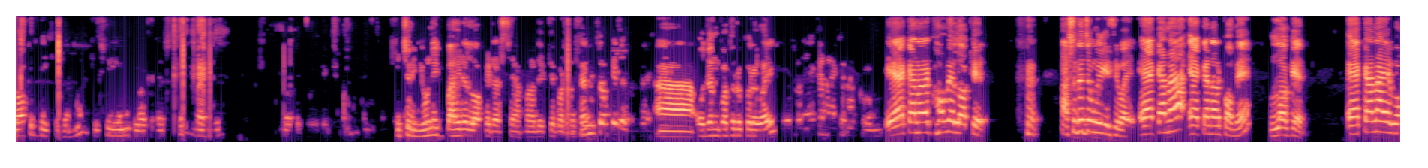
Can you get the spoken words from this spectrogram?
লকেট দেখিয়ে দেন কিছু ইউনিক লকেট আসছে বাইরে কিছু ইউনিক বাইরের লকেট আসছে আপনারা দেখতে পাচ্ছেন ওজন কতটুকু করে ভাই? এক আনার কমে। লকেট আসলে চমকে গেছি ভাই। এক আনা এক আনার কমে লকেট এক আনা এবং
